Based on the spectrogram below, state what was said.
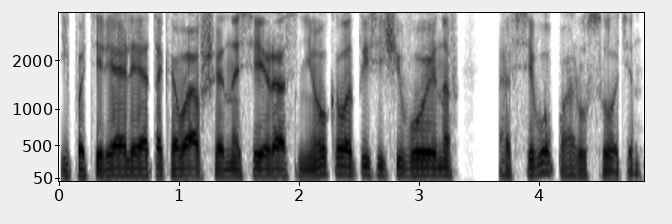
И потеряли атаковавшие на сей раз не около тысячи воинов, а всего пару сотен.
